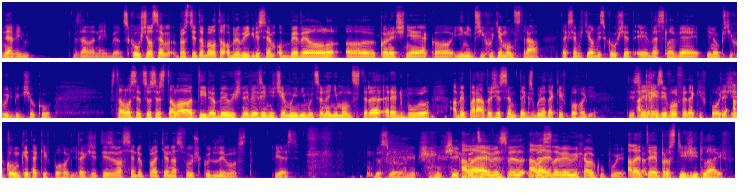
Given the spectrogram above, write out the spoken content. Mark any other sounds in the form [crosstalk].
Nevím. Zelený byl? Zkoušel jsem, prostě to bylo to období, kdy jsem objevil uh, konečně jako jiný příchutě Monstra, tak jsem chtěl vyzkoušet i ve slevě jinou příchuť Big Shocku. Stalo se, co se stalo, a od té doby už nevěřím ničemu jinému, co není Monster, Red Bull a vypadá to, že Semtex bude taky v pohodě. Ty a Crazy Wolf je taky v pohodě. takže a Kong je taky v pohodě. Takže ty jsi vlastně doplatil na svou škodlivost. Yes. Doslova. [laughs] Všechno, Ale- co je ve, své, ale- ve slevě Michal kupuje. Ale to je prostě žít life.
